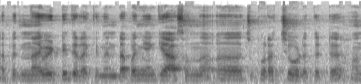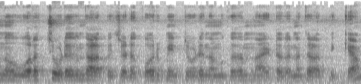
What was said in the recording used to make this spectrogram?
നന്നായി വെട്ടി തിളയ്ക്കുന്നുണ്ട്. അപ്പം ഞാൻ ഗ്യാസ് ഒന്ന് കുറച്ച് കൊടുത്തിട്ട് ഒന്ന് കുറച്ചുകൂടി ഒന്ന് തിളപ്പിച്ചെടുക്കും. ഒരു മിനിറ്റ് കൂടി നമുക്ക് നന്നായിട്ട് തന്നെ തിളപ്പിക്കാം.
